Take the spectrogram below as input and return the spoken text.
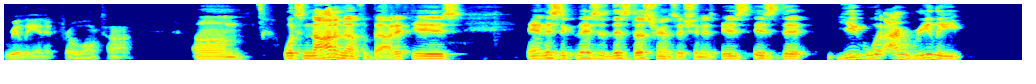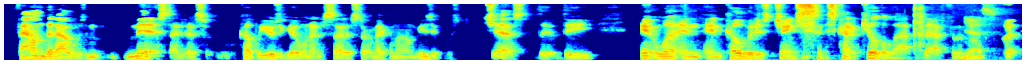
really in it for a long time. Um, what's not enough about it is, and this this is this does transition is is is that you what I really found that I was missed. I just a couple years ago when I decided to start making my own music was just the the it well and and COVID has changed. it's kind of killed a lot of that for the yes. moment. But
